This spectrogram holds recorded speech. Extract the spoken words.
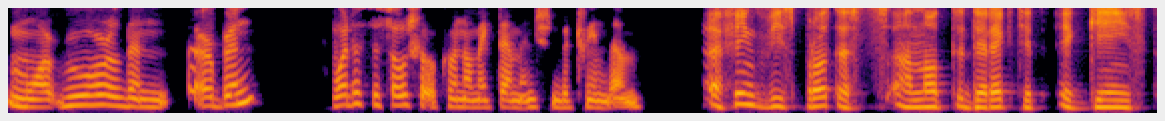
more rural than urban. What is the socio-economic dimension between them? I think these protests are not directed against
